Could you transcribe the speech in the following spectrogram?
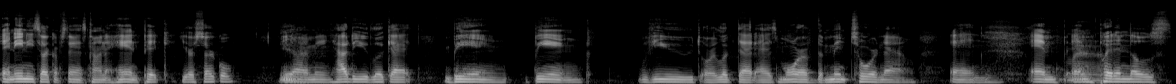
in any circumstance, kind of handpick your circle? You yeah. know what I mean? How do you look at being being viewed or looked at as more of the mentor now, and and Man. and putting those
